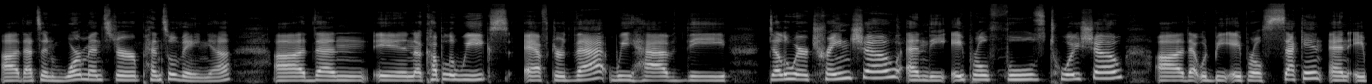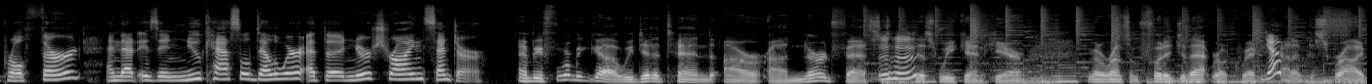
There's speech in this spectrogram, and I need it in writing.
Uh, that's in Warminster, Pennsylvania. Uh, then in a couple of weeks after that, we have the Delaware Train Show and the April Fool's Toy Show. Uh, that would be April 2nd and April 3rd, and that is in New Castle, Delaware at the Nur Shrine Center. And before we go, we did attend our uh, Nerd Fest this weekend here. We're going to run some footage of that real quick and Yep. kind of describe.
